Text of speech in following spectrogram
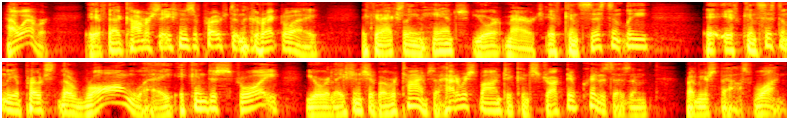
However, if that conversation is approached in the correct way, it can actually enhance your marriage. If consistently, if consistently approached the wrong way, it can destroy your relationship over time. So how to respond to constructive criticism from your spouse. One,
